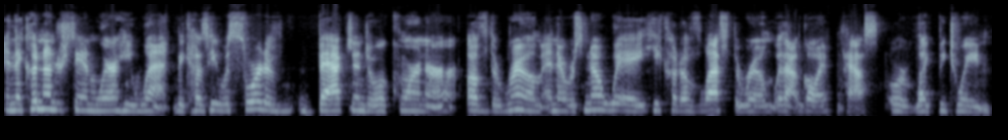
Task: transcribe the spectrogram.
And they couldn't understand where he went because he was sort of backed into a corner of the room and there was no way he could have left the room without going past or like between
